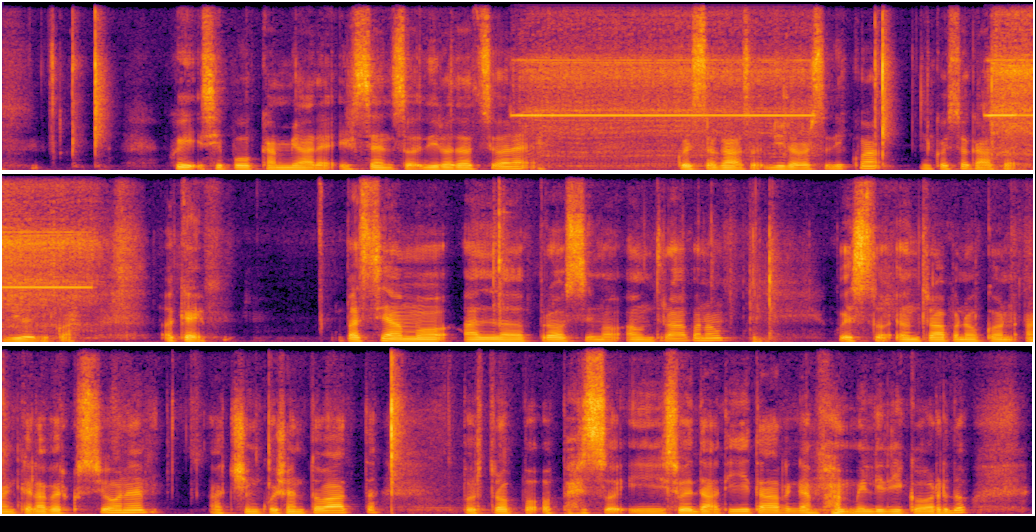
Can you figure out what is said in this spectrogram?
qui si può cambiare il senso di rotazione. In questo caso gira verso di qua in questo caso gira di qua. Ok passiamo al prossimo a un trapano. Questo è un trapano con anche la percussione a 500 watt. Purtroppo ho perso i suoi dati di targa ma me li ricordo.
